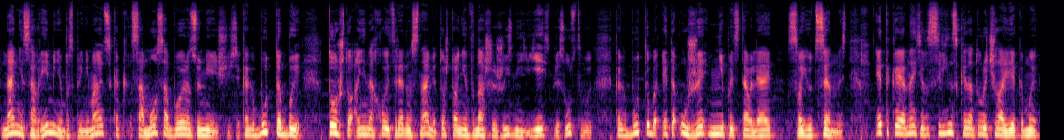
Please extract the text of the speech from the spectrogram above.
нами со временем воспринимаются как само собой разумеющиеся, как будто бы то, что они находятся рядом с нами, то, что они в нашей жизни есть, присутствуют, как будто бы это уже не представляет свою ценность. Это такая, знаете, свинская натура человека. Мы,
